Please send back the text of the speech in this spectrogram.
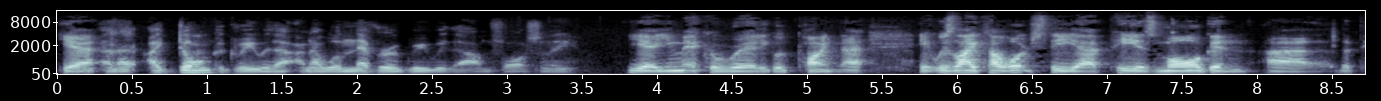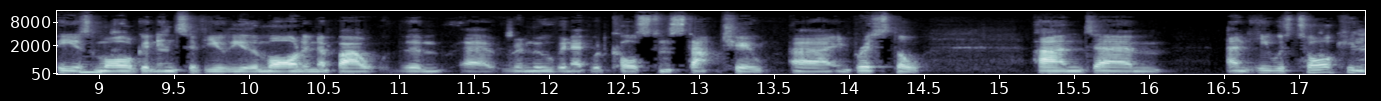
Yeah. And I, I, don't agree with that, and I will never agree with that, unfortunately. Yeah, you make a really good point there. It was like I watched the uh, Piers Morgan, uh, the Piers Morgan interview the other morning about them uh, removing Edward Colston's statue uh, in Bristol, and um, and he was talking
